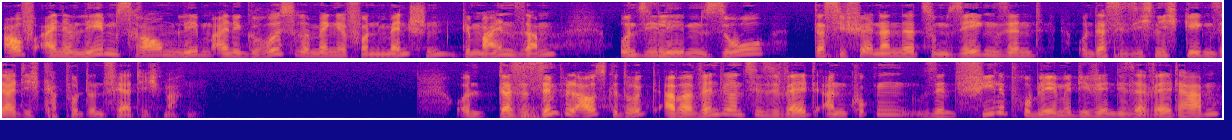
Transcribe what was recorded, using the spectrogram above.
auf einem Lebensraum leben eine größere Menge von Menschen gemeinsam und sie leben so, dass sie füreinander zum Segen sind und dass sie sich nicht gegenseitig kaputt und fertig machen. Und das ist simpel ausgedrückt, aber wenn wir uns diese Welt angucken, sind viele Probleme, die wir in dieser Welt haben,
